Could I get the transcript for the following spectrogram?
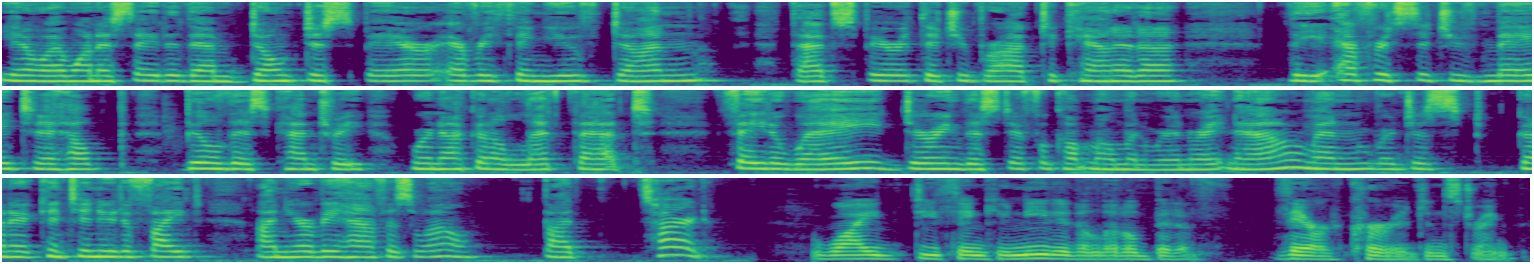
you know, I want to say to them, don't despair. Everything you've done, that spirit that you brought to Canada, the efforts that you've made to help build this country, we're not going to let that fade away during this difficult moment we're in right now. And we're just going to continue to fight on your behalf as well. But it's hard. Why do you think you needed a little bit of their courage and strength?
